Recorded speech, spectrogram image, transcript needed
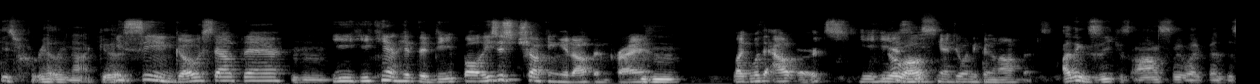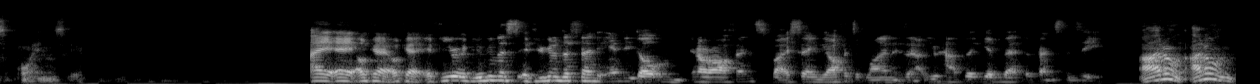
he's really not good. He's seeing ghost out there. hmm He he can't hit the deep ball. He's just chucking it up and praying. hmm Like without Ertz, he he, is, he can't do anything on offense. I think Zeke has honestly like been disappointing this year. I hey, okay okay. If you're if you're gonna if you're gonna defend Andy Dalton in our offense by saying the offensive line is out, you have to give that defense to Zeke. I don't, I don't,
